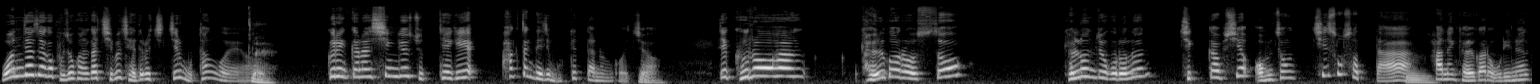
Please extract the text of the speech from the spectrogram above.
원자재가 부족하니까 집을 제대로 짓지를 못한 거예요. 네. 그러니까는 신규 주택이 확장되지 못했다는 거죠. 음. 이제 그러한 결과로서 결론적으로는 집값이 엄청 치솟았다 음. 하는 결과를 우리는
